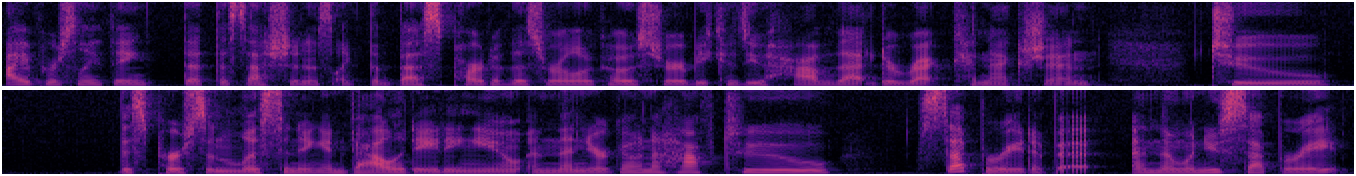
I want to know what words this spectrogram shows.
i personally think that the session is like the best part of this roller coaster because you have that direct connection to this person listening and validating you and then you're going to have to separate a bit. And then when you separate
